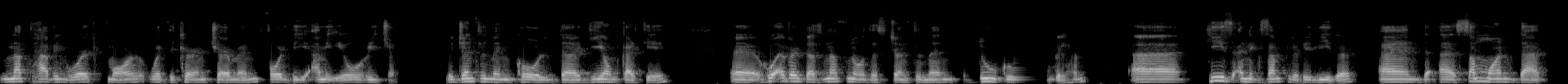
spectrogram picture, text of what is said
not having worked more with the current chairman for the AMEO region, a gentleman called uh, Guillaume Cartier. Uh, whoever does not know this gentleman, do Google him. Uh, he's an exemplary leader and uh, someone that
